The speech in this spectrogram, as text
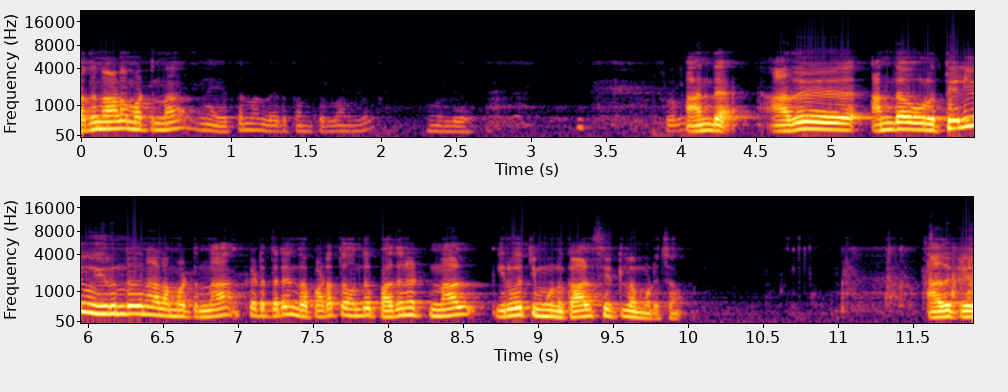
அதனால மட்டும்தான். எத்தனை நாள் எடுத்தோம்னு இல்லையா? அந்த அது அந்த ஒரு தெளிவு இருந்ததுனால மட்டும்தான் கிட்டத்தட்ட இந்த படத்தை வந்து பதினெட்டு நாள் இருபத்தி மூணு கால் சீட்டில் முடித்தோம் அதுக்கு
